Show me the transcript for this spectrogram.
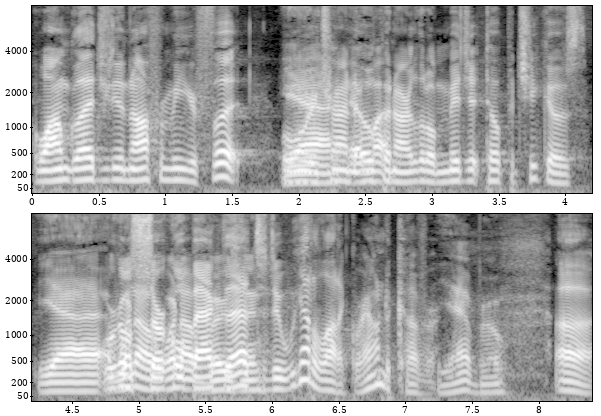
Well, I'm glad you didn't offer me your foot when we Yeah, were trying to open our little midget Topo Chicos. Yeah. We're going to not- circle not back to that to do. We got a lot of ground to cover. Yeah, bro. Uh,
